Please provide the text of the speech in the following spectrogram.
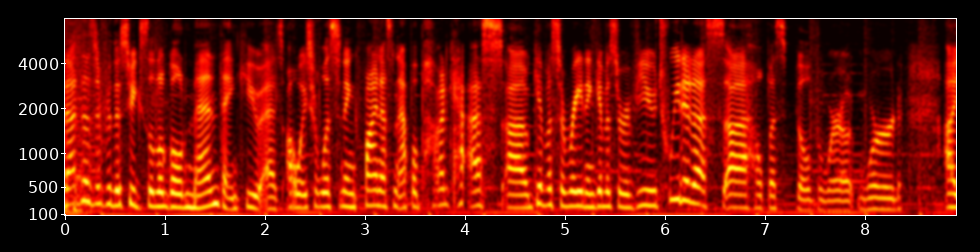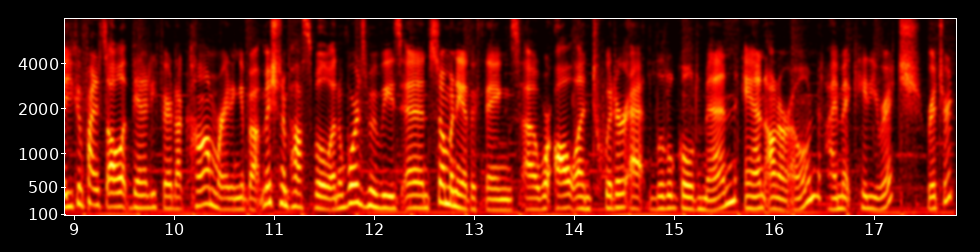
That does it for this week's Little Gold Men. Thank you, as always, for listening. Find us on Apple Podcasts. Uh, give us a rating, give us a review, tweet at us, uh, help us build the wor- word. Uh, you can find us all at vanityfair.com, writing about Mission Impossible and awards movies and so many other things. Uh, we're all on Twitter at Little Gold Men and on our own. I'm at Katey Rich, Richard,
